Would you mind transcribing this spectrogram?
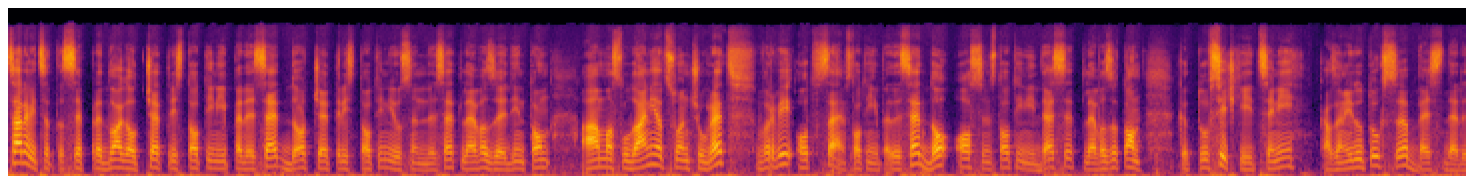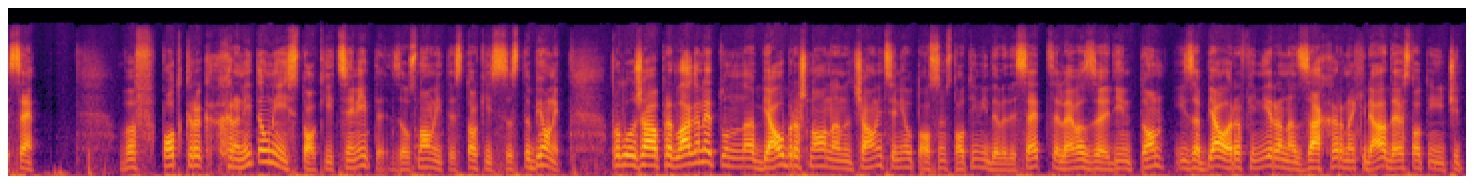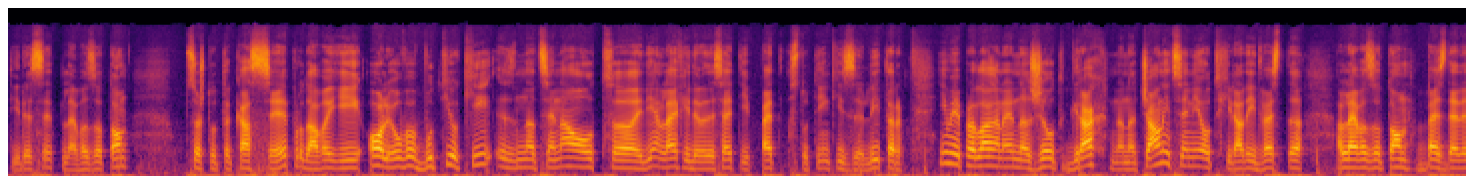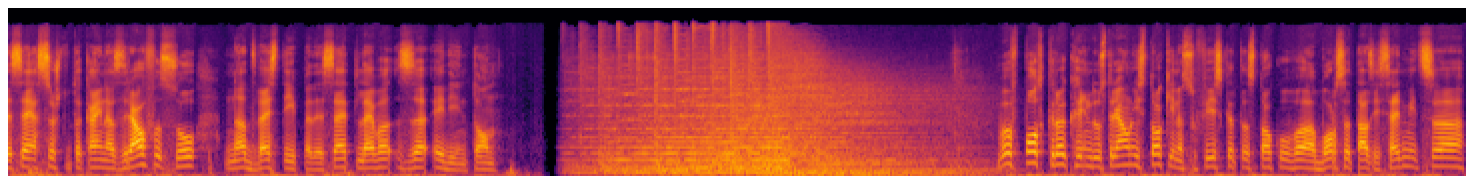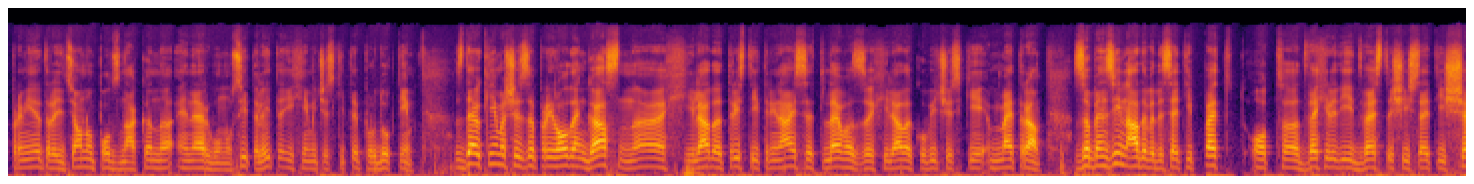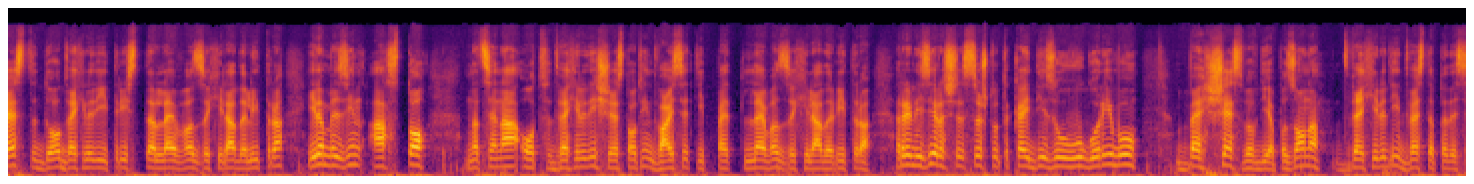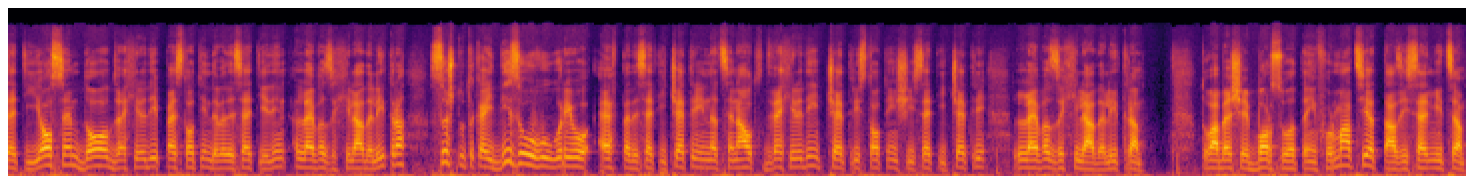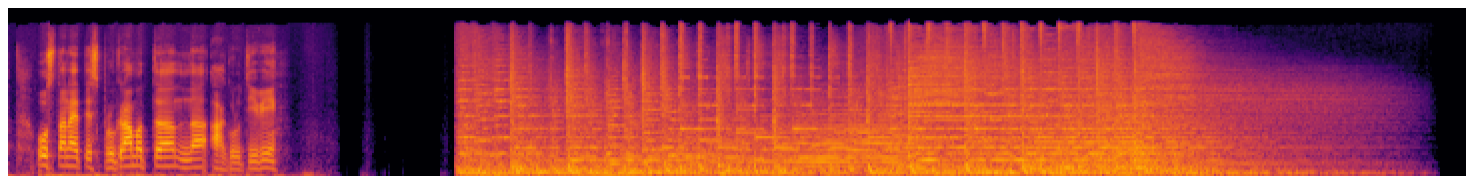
Царевицата се предлага от 450 до 480 лева за 1 тон, а маслоданият слънчоглед върви от 750 до 810 лева за тон, като всички цени, казани до тук, са без ДДС. В подкръг хранителни стоки цените за основните стоки са стабилни. Продължава предлагането на бяло брашно на начални цени от 890 лева за 1 тон и за бяла рафинирана захар на 1940 лева за тон. Също така се продава и олио в бутилки на цена от 1 лев и 95 стотинки за литър. Има и предлагане на жълт грах на начални цени от 1200 лева за тон без ДДС, също така и на зрял фасол на 250 лева за 1 тон. В подкръг индустриални стоки на Софийската стокова борса тази седмица премине традиционно под знака на енергоносителите и химическите продукти. Сделки имаше за природен газ на 1313 лева за 1000 кубически метра. За бензин А95 от 2266 до 2300 лева за 1000 литра и на бензин А100 на цена от 2625 лева за 1000 литра. Реализираше също така и дизелово гориво B6 в диапазона 2258 до 2591 лева за 1000 литра. Също така и дизелово гориво F54 на цена от 2464 лева за 1000 литра. Това беше борсовата информация тази седмица. Останете с програмата на AgroTV.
